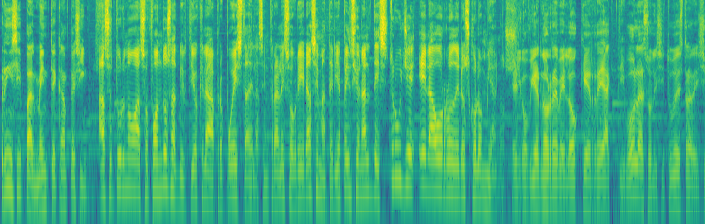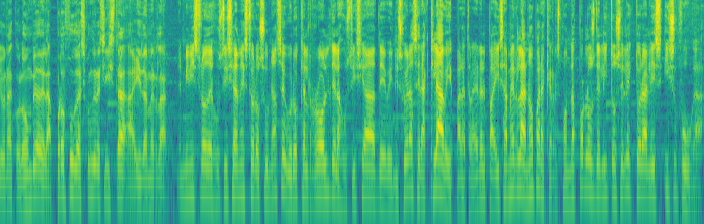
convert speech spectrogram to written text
principalmente campesinos. A su turno, Asofondos advirtió que la propuesta de las centrales obreras en materia pensional destruye el ahorro de los colombianos. El gobierno reveló que reactivó la solicitud de extradición a Colombia de la prófuga excongresista Aida Merlano. El ministro de Justicia Néstor Osuna aseguró que el rol de la justicia de Venezuela será clave para traer al país a Merlano para que responda por los delitos electorales y su fuga.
